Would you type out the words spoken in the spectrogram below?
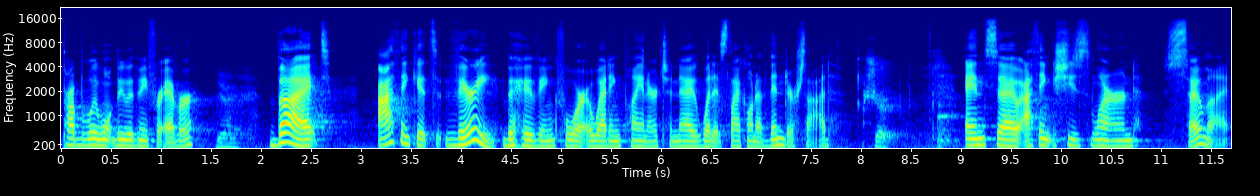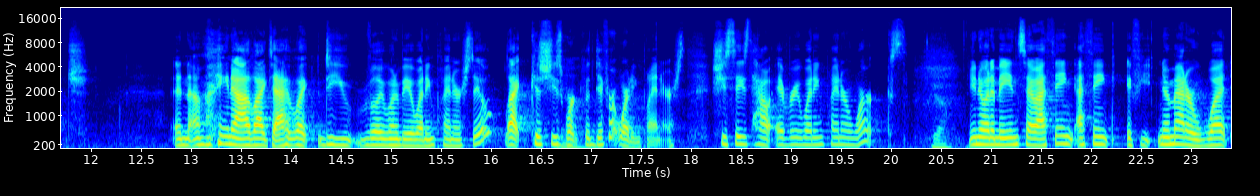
probably won't be with me forever. Yeah. But I think it's very behooving for a wedding planner to know what it's like on a vendor side. Sure. And so I think she's learned so much. And I'm, you know, I like to, I like, do you really want to be a wedding planner still? Like, because she's worked with different wedding planners. She sees how every wedding planner works. Yeah. You know what I mean? So I think I think if you no matter what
